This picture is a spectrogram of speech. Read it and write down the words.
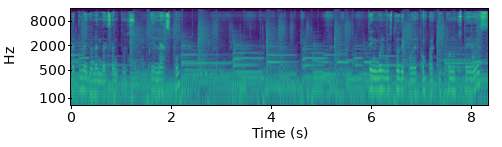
Fátima Yolanda Santos Velasco. Tengo el gusto de poder compartir con ustedes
